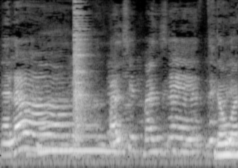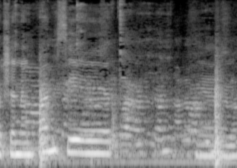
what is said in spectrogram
Hello. Pansit, pansit. Gawa siya ng pansit. Yan.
